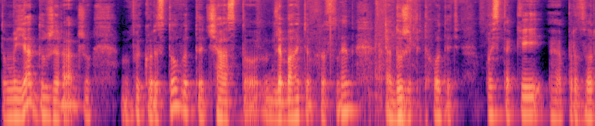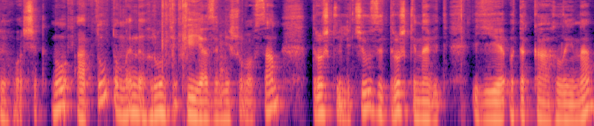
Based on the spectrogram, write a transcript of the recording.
Тому я дуже раджу використовувати часто для багатьох рослин дуже підходить ось такий е, прозорий горщик. Ну, а тут у мене ґрунт, який я замішував сам, трошки лічузи, трошки навіть є отака глина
